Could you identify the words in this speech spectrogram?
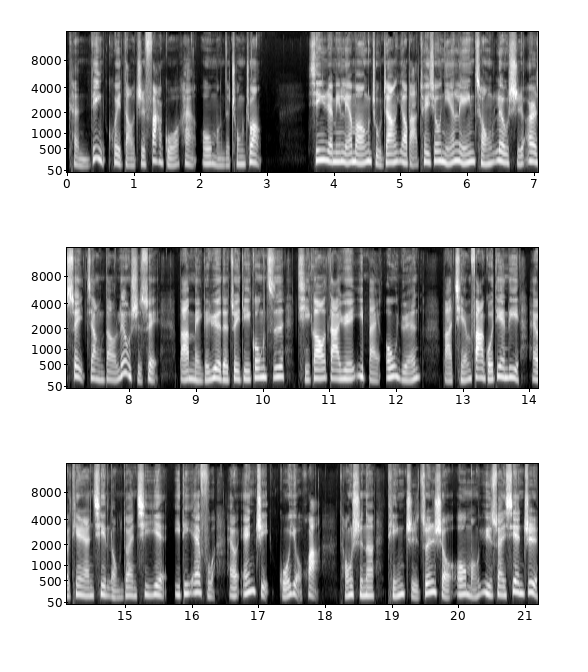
肯定会导致法国和欧盟的冲撞。新人民联盟主张要把退休年龄从六十二岁降到六十岁，把每个月的最低工资提高大约一百欧元，把前法国电力还有天然气垄断企业 EDF 还有 NG 国有化，同时呢，停止遵守欧盟预算限制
